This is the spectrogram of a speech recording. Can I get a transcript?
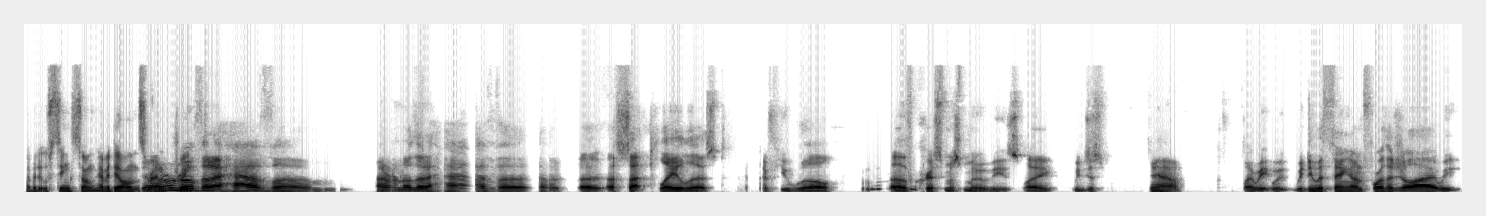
Have a little sing song. Have a dance Yeah, I around don't tree. know that I have um I don't know that I have a, a a set playlist, if you will, of Christmas movies. Like we just yeah. Like we, we, we do a thing on Fourth of July. We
